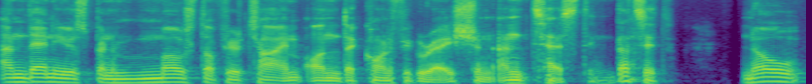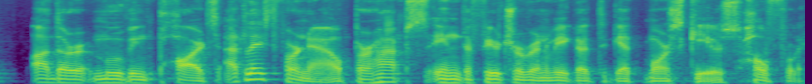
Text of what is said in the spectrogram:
and then you spend most of your time on the configuration and testing. That's it. No other moving parts at least for now. Perhaps in the future when we get to get more SKUs hopefully.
